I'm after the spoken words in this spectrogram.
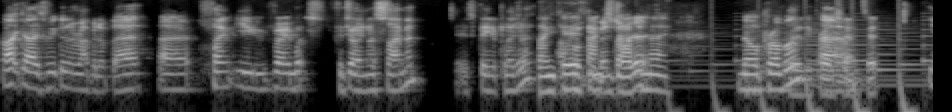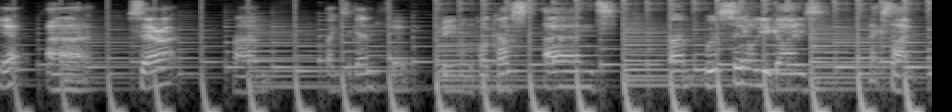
right, guys, we're going to wrap it up there. Uh, thank you very much for joining us, Simon. It's been a pleasure. Thank you. Thanks for having me. No problem. Really appreciate um, it. Yeah. Uh, Sarah, um, thanks again for being on the podcast. And um, we'll see all you guys next time.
